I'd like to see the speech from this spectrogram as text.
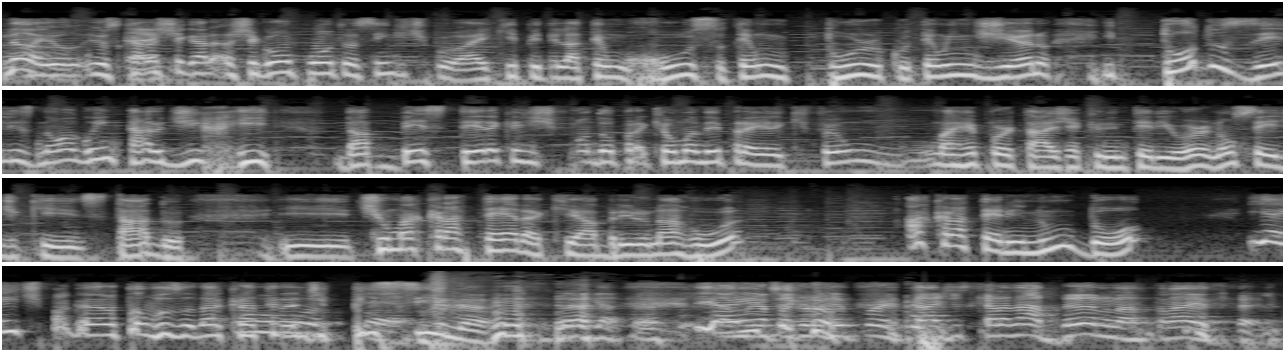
Não, e, e os caras É. chegaram, chegou a um ponto assim que, tipo, a equipe dele lá tem um russo, tem um turco, tem um indiano, e todos eles não aguentaram de rir da besteira que a gente mandou para que eu mandei pra ele, que foi um- uma reportagem aqui no interior, não sei de que estado, e tinha uma cratera que abriram na rua, a cratera inundou, e aí, tipo, a galera tava usando a cratera de Puta. piscina. e aí, aí, tipo- fazendo reportagem, os caras nadando lá atrás, velho.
